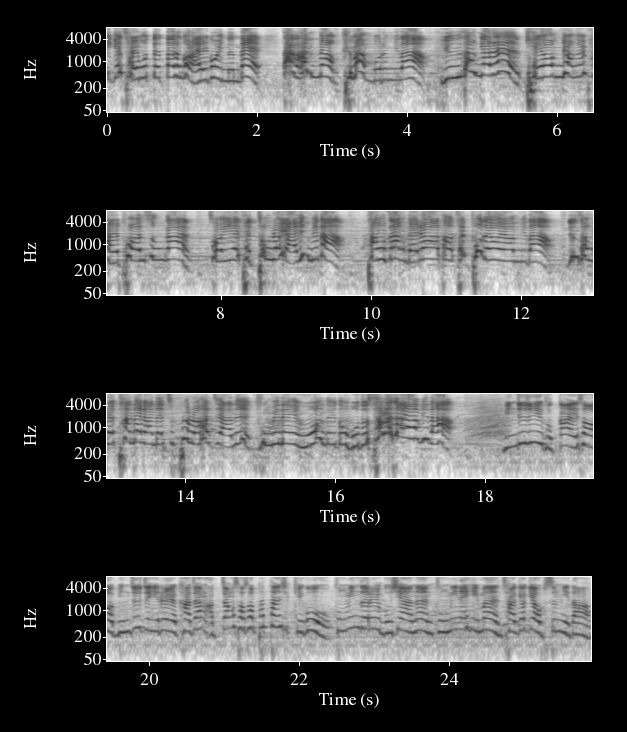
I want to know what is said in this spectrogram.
이게 잘못됐다는 걸 알고 있는데 단 한 명 그만 모릅니다. 윤석열은 계엄령을 발표한 순간 저희의 대통령이 아닙니다. 당장 내려와서 체포되어야 합니다. 윤석열 탄핵안에 투표를 하지 않은 국민의힘 의원들도 모두 사라져야. 민주주의 국가에서 민주주의를 가장 앞장서서 파탄시키고 국민들을 무시하는 국민의힘은 자격이 없습니다.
